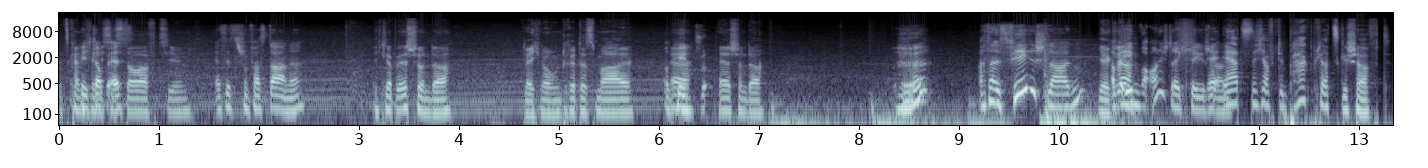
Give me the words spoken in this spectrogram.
Jetzt kann Okay, ich, ich glaub, ist- dauerhaft zielen. Er ist jetzt schon fast da, ne? Ich glaube, er ist schon da. Gleich noch ein drittes Mal. Okay. Ja, er ist schon da. Hä? Ach, dann ist fehlgeschlagen? Ja, Aber klar. eben war auch nicht direkt Ja, fehlgeschlagen. er hat es nicht auf den Parkplatz geschafft.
